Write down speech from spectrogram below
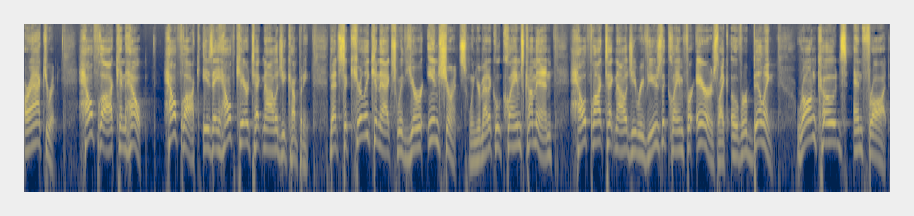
are accurate? HealthLock can help. HealthLock is a healthcare technology company that securely connects with your insurance. When your medical claims come in, HealthLock technology reviews the claim for errors like overbilling, wrong codes, and fraud.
